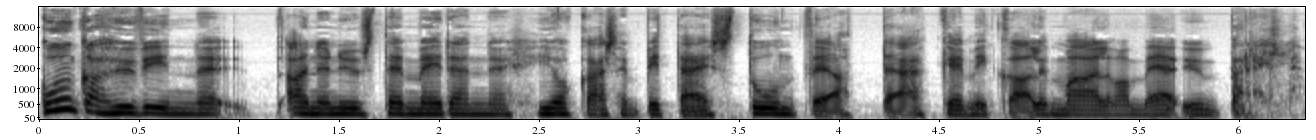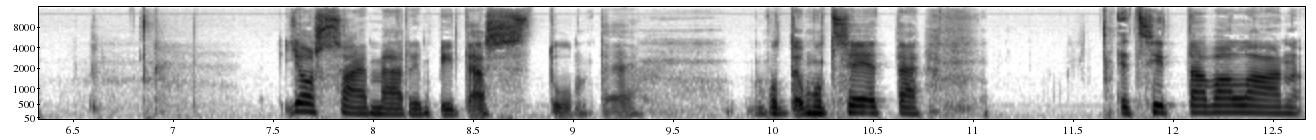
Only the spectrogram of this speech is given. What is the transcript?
Kuinka hyvin aina Nyysteen meidän jokaisen pitäisi tuntea tämä kemikaalimaailma meidän ympärillä? Jossain määrin pitäisi tuntea. Mutta mut se, että et sitten tavallaan,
